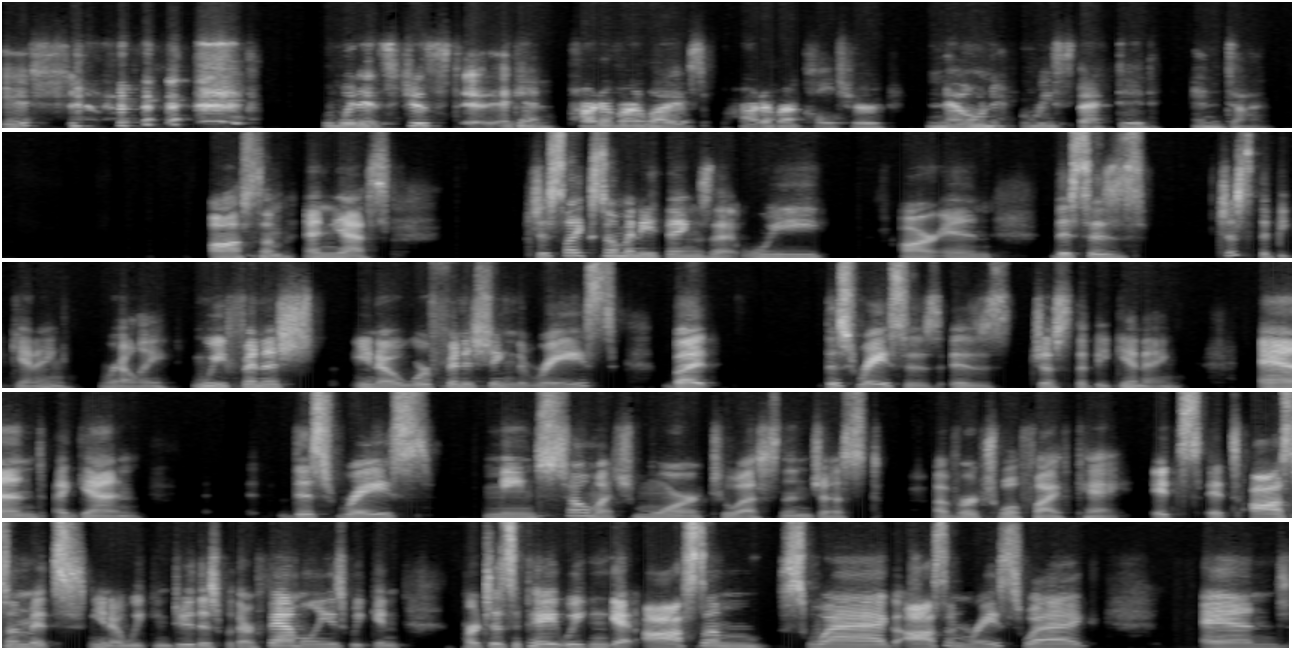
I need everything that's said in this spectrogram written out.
ish when it's just again part of our lives part of our culture known respected and done. Awesome. And yes just like so many things that we are in this is just the beginning really. We finish you know we're finishing the race but this race is is just the beginning. And again this race means so much more to us than just a virtual 5K. It's it's awesome. It's, you know, we can do this with our families, we can participate. We can get awesome swag, awesome race swag. And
